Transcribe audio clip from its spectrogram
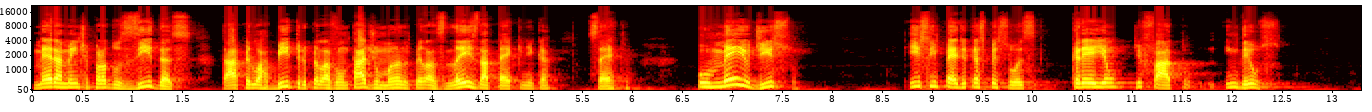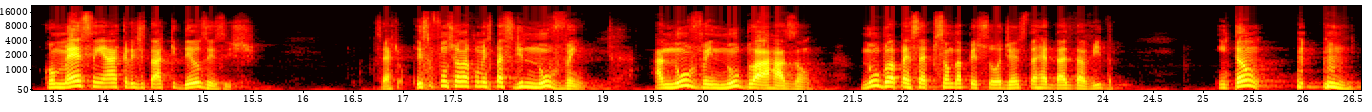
meramente produzidas, tá? Pelo arbítrio, pela vontade humana, pelas leis da técnica, certo? Por meio disso, isso impede que as pessoas creiam de fato em Deus. Comecem a acreditar que Deus existe. Certo? Isso funciona como uma espécie de nuvem. A nuvem nubla a razão, nubla a percepção da pessoa diante da realidade da vida. Então,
